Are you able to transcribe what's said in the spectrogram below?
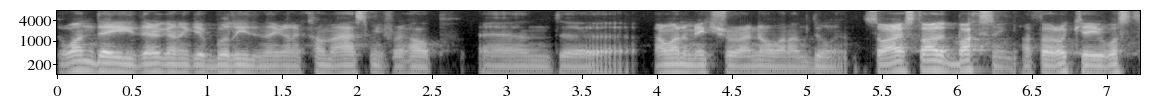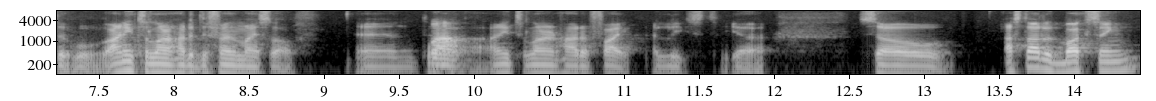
one day they're gonna get bullied and they're gonna come ask me for help, and uh, I want to make sure I know what I'm doing. So I started boxing. I thought, okay, what's the? I need to learn how to defend myself, and uh, I need to learn how to fight at least. Yeah. So I started boxing,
